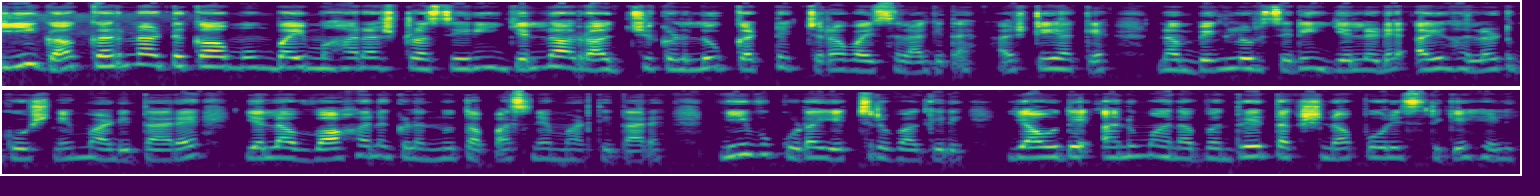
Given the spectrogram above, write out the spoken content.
ಈಗ ಕರ್ನಾಟಕ, ಮುಂಬೈ, ಮಹಾರಾಷ್ಟ್ರ ಸೇರಿ ಎಲ್ಲಾ ರಾಜ್ಯಗಳಲ್ಲೂ ಕಟ್ಟೆಚ್ಚರ ವಹಿಸಲಾಗಿದೆ. ಅಷ್ಟೇ ಯಾಕೆ ನಮ್ಮ ಬೆಂಗಳೂರು ಸೇರಿ ಎಲ್ಲೆಡೆ ಐ ಅಲರ್ಟ್ ಘೋಷಣೆ ಮಾಡಿದ್ದಾರೆ. ಎಲ್ಲ ವಾಹನಗಳನ್ನು ತಪಾಸಣೆ ಮಾಡ್ತಿದ್ದಾರೆ. ನೀವು ಕೂಡ ಎಚ್ಚರವಾಗಿರಿ. ಯಾವುದೇ ಅನುಮಾನ ಬಂದ್ರೆ ತಕ್ಷಣ ಪೊಲೀಸರಿಗೆ ಹೇಳಿ.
